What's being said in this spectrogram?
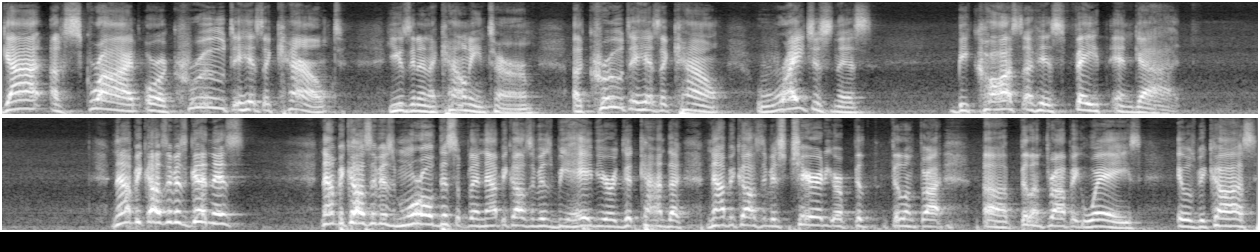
God ascribed or accrued to his account, using an accounting term, accrued to his account righteousness because of his faith in God. Not because of his goodness, not because of his moral discipline, not because of his behavior or good conduct, not because of his charity or philanthrop, uh, philanthropic ways. It was because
